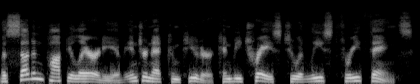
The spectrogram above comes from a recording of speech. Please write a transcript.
The sudden popularity of Internet Computer can be traced to at least three things.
